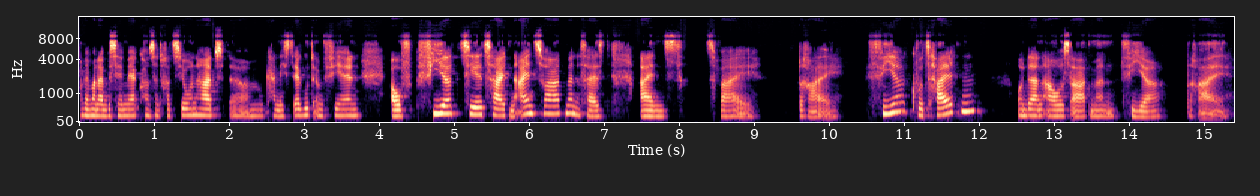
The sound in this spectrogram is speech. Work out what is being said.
wenn man ein bisschen mehr Konzentration hat, ähm, kann ich sehr gut empfehlen, auf vier Zählzeiten einzuatmen. Das heißt eins, zwei, drei, vier, kurz halten und dann ausatmen. Vier, drei,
